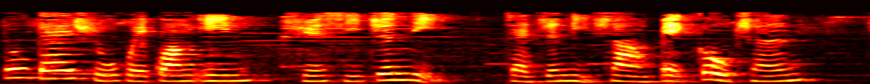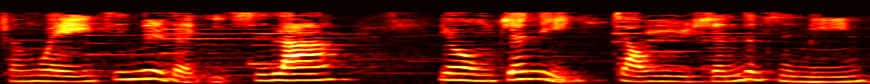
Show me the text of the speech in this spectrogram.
都该赎回光阴，学习真理，在真理上被构成，成为今日的以斯拉。用真理教育神的子民，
